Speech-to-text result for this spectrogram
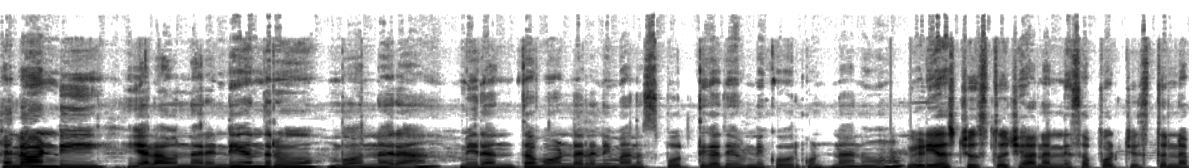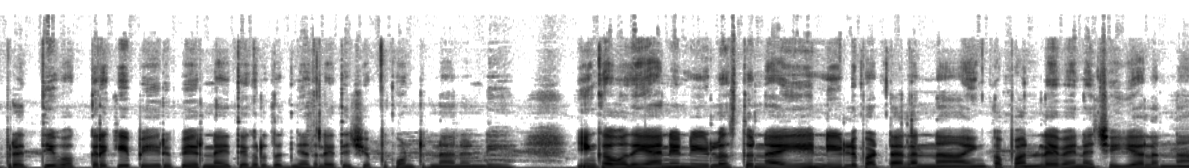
హలో అండి ఎలా ఉన్నారండి అందరూ? బాగున్నారా? మీరంతా బాగుండాలని మనస్ఫూర్తిగా దేవుణ్ణి కోరుకుంటున్నాను. వీడియోస్ చూస్తూ ఛానల్ని సపోర్ట్ చేస్తున్న ప్రతి ఒక్కరికి పేరు పేరున అయితే కృతజ్ఞతలు అయితే చెప్పుకుంటున్నానండి. ఇంకా ఉదయాన్నే నీళ్ళు వస్తున్నాయి నీళ్ళు పట్టాలన్నా ఇంకా పనులు ఏవైనా చేయాలన్నా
